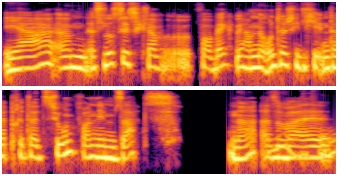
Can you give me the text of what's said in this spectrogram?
Ja, ähm, es ist lustig, ich glaube, vorweg, wir haben eine unterschiedliche Interpretation von dem Satz. Ne? Also, mhm, weil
